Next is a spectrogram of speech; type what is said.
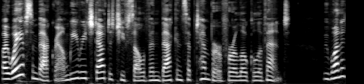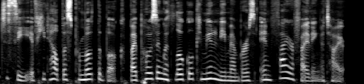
By way of some background, we reached out to Chief Sullivan back in September for a local event. We wanted to see if he'd help us promote the book by posing with local community members in firefighting attire.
